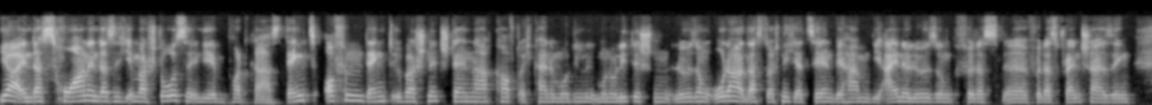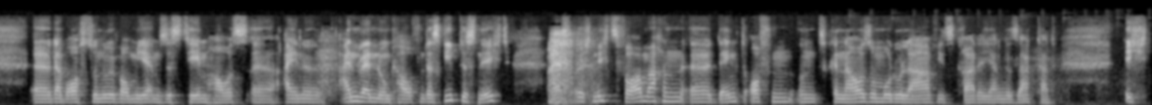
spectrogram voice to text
ja, in das Horn, in das ich immer stoße in jedem Podcast. Denkt offen, denkt über Schnittstellen nach, kauft euch keine monolithischen Lösungen oder lasst euch nicht erzählen, wir haben die eine Lösung für das, äh, für das Franchising. Äh, da brauchst du nur bei mir im Systemhaus äh, eine Anwendung kaufen. Das gibt es nicht. Lasst euch nichts vormachen, äh, denkt offen und genauso modular, wie es gerade Jan gesagt hat. Ich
